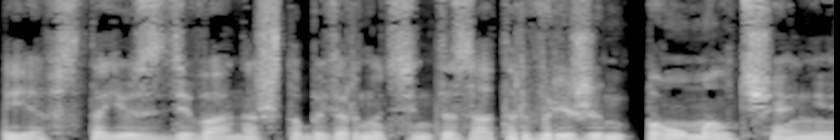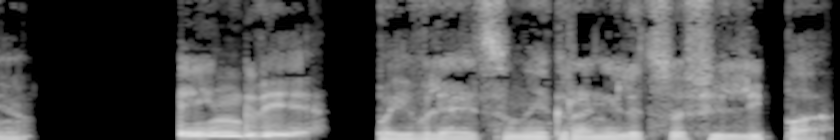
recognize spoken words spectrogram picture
Я встаю с дивана, чтобы вернуть синтезатор в режим по умолчанию. «Ингви!» — появляется на экране лицо Филиппа.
